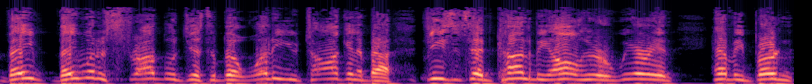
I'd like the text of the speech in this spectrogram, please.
they, they would have struggled just a bit. What are you talking about? Jesus said, come to me all who are weary and heavy burden.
